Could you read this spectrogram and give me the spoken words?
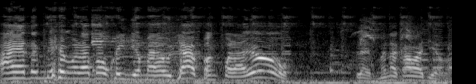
આયા તો બે વડાપાવ ખાઈ ગયા મારા જા ભંગ પડાયો. લે મને ખાવા દે હવે.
